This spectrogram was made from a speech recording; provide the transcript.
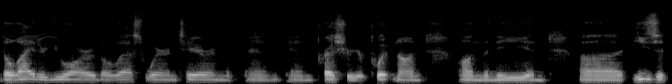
the lighter you are, the less wear and tear and and, and pressure you're putting on on the knee. And uh, he's at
